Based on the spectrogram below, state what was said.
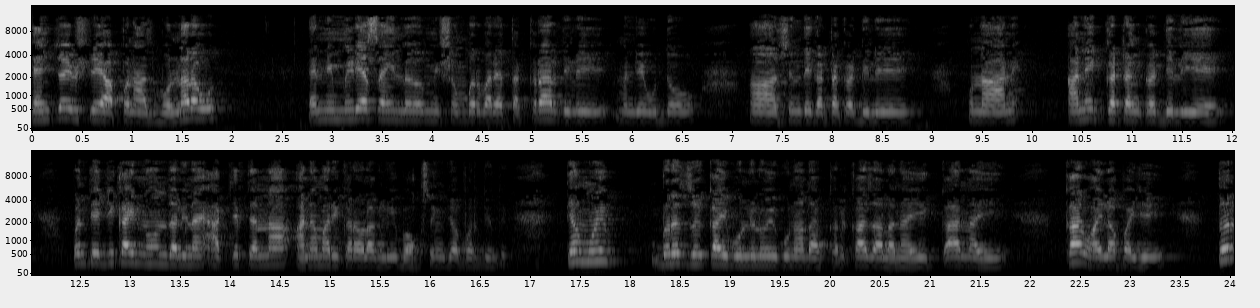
यांच्याविषयी आपण आज बोलणार आहोत. त्यांनी मीडिया सांगितलं मी शंभर बाऱ्या तक्रार दिली. म्हणजे उद्धव शिंदे गटाकडे दिले पुन्हा अने अनेक गटांकडे दिली. आहे पण त्याची काही नोंद झाली नाही. अखेर त्यांना हाणामारी करावी लागली बॉक्सिंगच्या परतीत त्यामुळे बरंच काही बोललेलो आहे गुन्हा दाखल का झाला नाही का नाही काय व्हायला पाहिजे? तर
